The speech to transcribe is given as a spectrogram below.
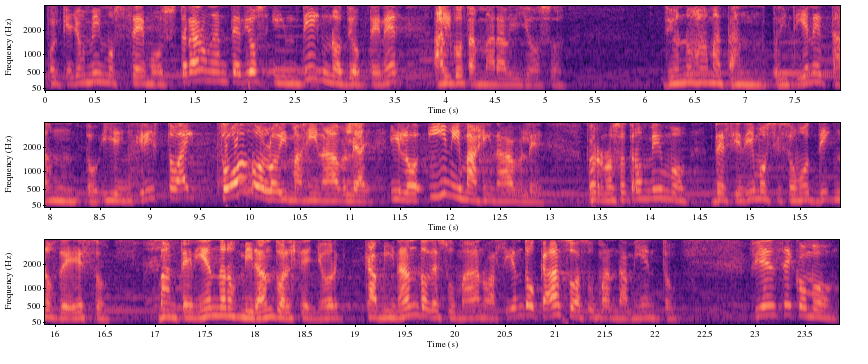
porque ellos mismos se mostraron ante Dios indignos de obtener algo tan maravilloso. Dios nos ama tanto y tiene tanto, y en Cristo hay todo lo imaginable y lo inimaginable, pero nosotros mismos decidimos si somos dignos de eso manteniéndonos mirando al Señor, caminando de su mano, haciendo caso a sus mandamientos. Fíjense cómo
